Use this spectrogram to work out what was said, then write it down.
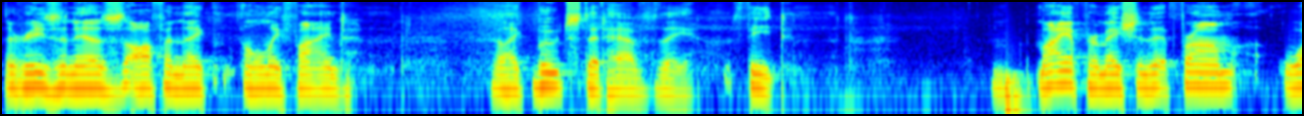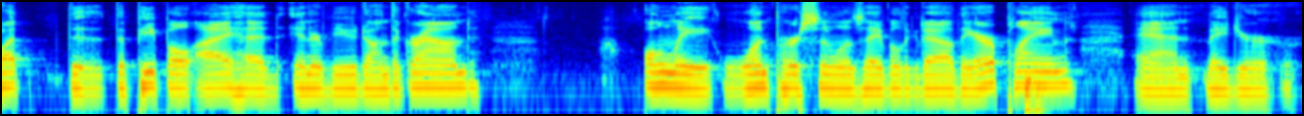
the reason is often they only find like boots that have the feet. My information that from what the the people I had interviewed on the ground, only one person was able to get out of the airplane, and Major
